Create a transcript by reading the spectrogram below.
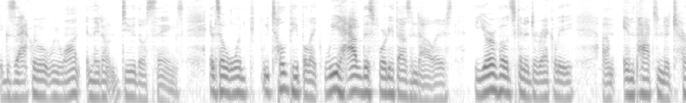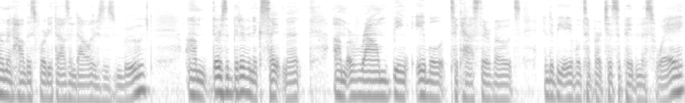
exactly what we want and they don't do those things and so when we told people like we have this $40000 your vote's going to directly um, impact and determine how this $40000 is moved um, there's a bit of an excitement um, around being able to cast their votes and to be able to participate in this way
